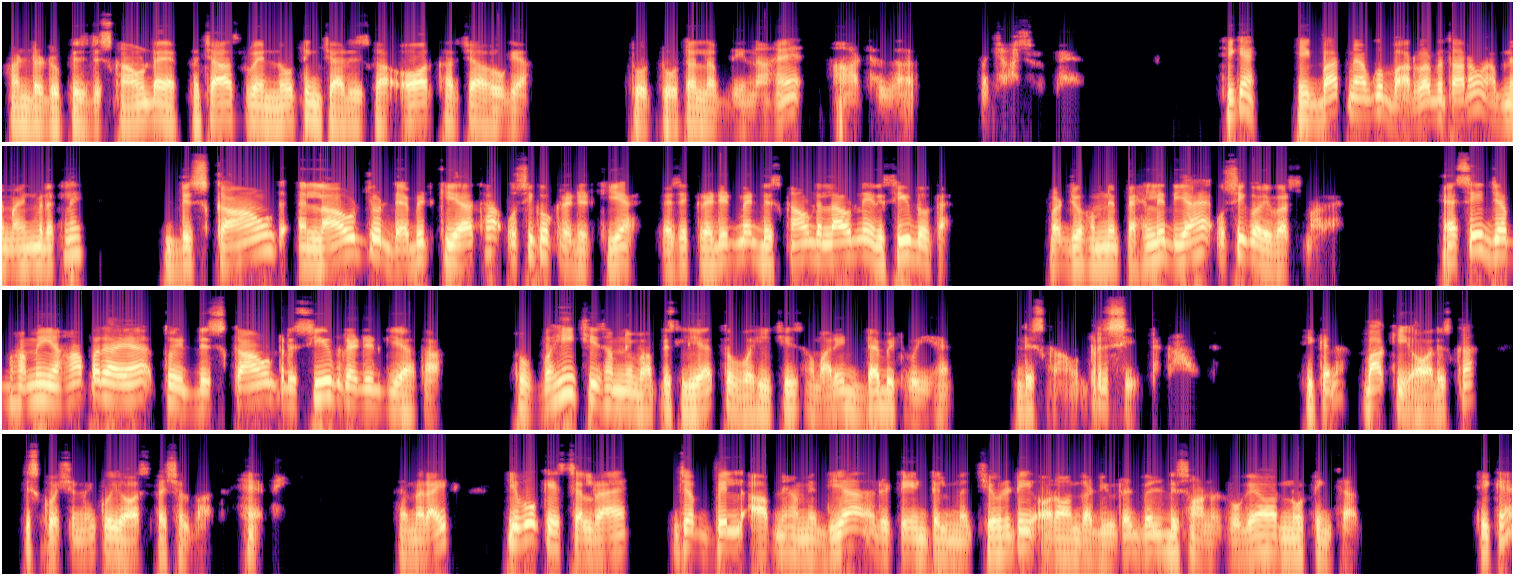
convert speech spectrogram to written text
हंड्रेड रुपीज़ डिस्काउंट है, पचास रुपए नोटिंग चार्जेस का और खर्चा हो गया। तो टोटल अब देना है आठ हज़ार पचास रुपए। ठीक है, एक बात मैं आपको बार बार बता रहा हूँ, अपने माइंड में रख लें। डिस्काउंट अलाउड जो डेबिट किया था, उसी को क्रेडिट किया है। वैसे क्रेडिट में डिस्काउंट अलाउड नहीं रिसीव्ड होता है। बट जो हमने पहले दिया है, उसी को रिवर्स मारा है। ऐसे जब हमें यहाँ पर आया तो डिस्काउंट रिसीव क्रेडिट किया था तो वही चीज़ हमने वापस लिया तो वही चीज़ हमारी डेबिट हुई है डिस्काउंट रिसीव अकाउंट ठीक है ना? बाकी और इसका, इस क्वेश्चन में कोई और स्पेशल बात है नहीं। है राइट ये वो केस चल रहा है, जब बिल आपने हमें दिया रिटेन टिल मेच्योरिटी और on the due date bill dishonour हो गया और नोटिंग चार्ज ठीक है?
